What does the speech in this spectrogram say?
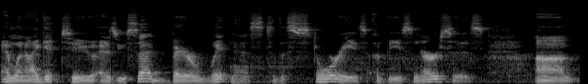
And when I get to, as you said, bear witness to the stories of these nurses, um,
